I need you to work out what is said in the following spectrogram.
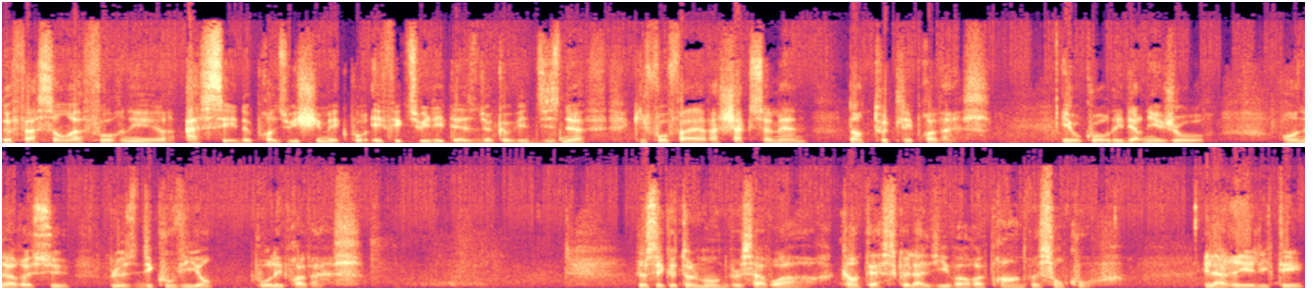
de façon à fournir assez de produits chimiques pour effectuer les tests de COVID-19 qu'il faut faire à chaque semaine dans toutes les provinces. Et au cours des derniers jours, on a reçu plus d'écouvillons pour les provinces. Je sais que tout le monde veut savoir quand est-ce que la vie va reprendre son cours. Et la réalité,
